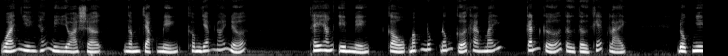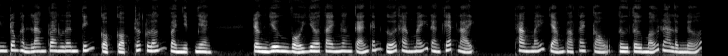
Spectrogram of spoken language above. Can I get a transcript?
Quả nhiên hắn bị dọa sợ, ngậm chặt miệng, không dám nói nữa. Thấy hắn im miệng, cậu bấm nút đóng cửa thang máy, Cánh cửa từ từ khép lại. Đột nhiên trong hành lang vang lên tiếng cộp cộp rất lớn và nhịp nhàng. Trần Dương vội giơ tay ngăn cản cánh cửa thang máy đang khép lại. Thang máy chạm vào tay cậu từ từ mở ra lần nữa.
